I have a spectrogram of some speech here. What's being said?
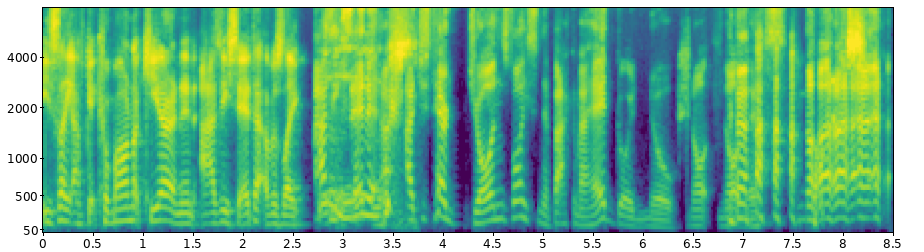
he's like, I've got Kilmarnock here. And then as he said it, I was like, As he said it, I, I just heard John's voice in the back of my head going, "No, not not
